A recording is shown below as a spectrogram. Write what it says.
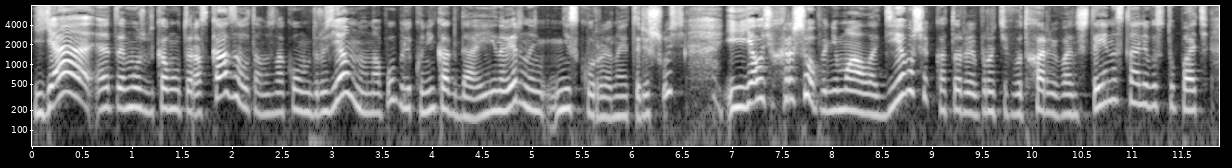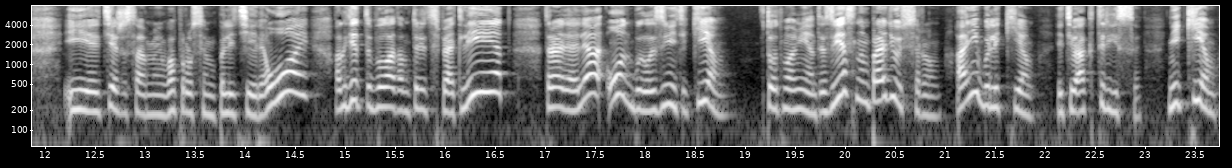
Я это, может быть, кому-то рассказывала, там, знакомым друзьям, но на публику никогда. И, наверное, не скоро я на это решусь. И я очень хорошо понимала девушек, которые против вот Харви Вайнштейна стали выступать, и те же самые вопросы им полетели. Ой, а где ты была там 35 лет? Тра-ля-ля. Он был, извините, кем? В тот момент известным продюсером. Они были кем, эти актрисы? Никем.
